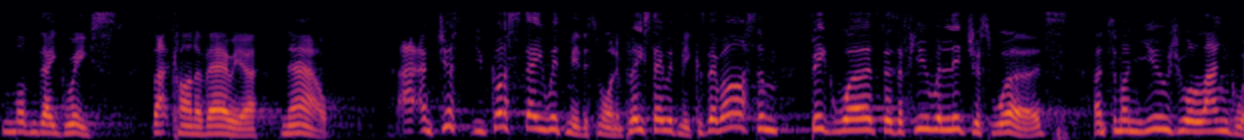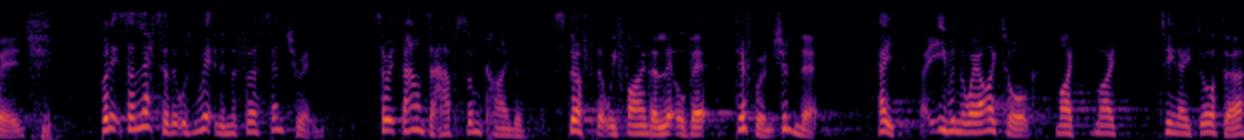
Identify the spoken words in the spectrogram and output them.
modern day Greece, that kind of area now. And just, you've got to stay with me this morning. Please stay with me, because there are some big words, there's a few religious words, and some unusual language. But it's a letter that was written in the first century. So it's bound to have some kind of stuff that we find a little bit different, shouldn't it? Hey, even the way I talk, my, my teenage daughter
